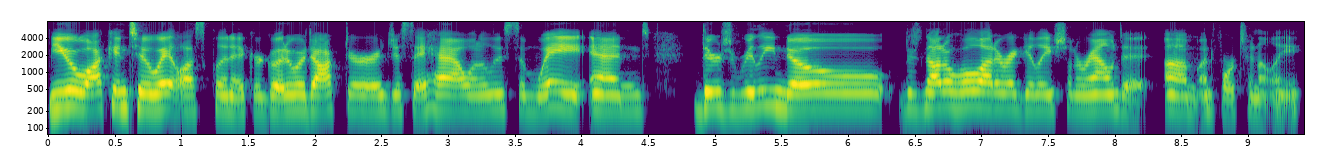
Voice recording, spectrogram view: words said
you walk into a weight loss clinic or go to a doctor and just say, Hey, I want to lose some weight. And there's really no, there's not a whole lot of regulation around it, um, unfortunately.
